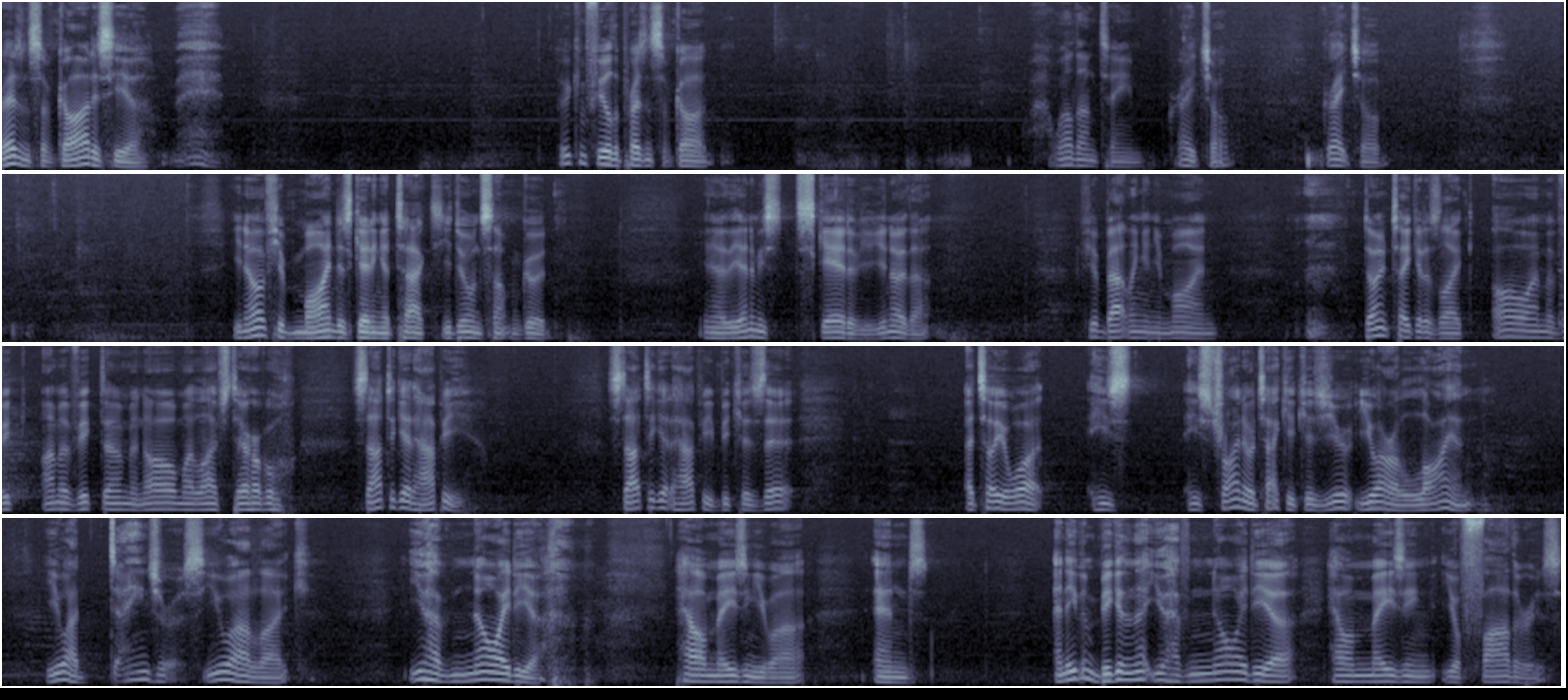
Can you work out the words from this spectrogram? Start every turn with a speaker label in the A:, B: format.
A: presence of God is here. Man. Who can feel the presence of God? Well done, team. Great job. Great job. You know, if your mind is getting attacked, you're doing something good. You know, the enemy's scared of you. You know that. If you're battling in your mind, don't take it as like, oh, I'm a, vic- I'm a victim and oh, my life's terrible. Start to get happy. Start to get happy because there, I tell you what, he's, he's trying to attack you because you, you are a lion. You are dangerous. You are like, you have no idea how amazing you are. And, and even bigger than that, you have no idea how amazing your father is.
